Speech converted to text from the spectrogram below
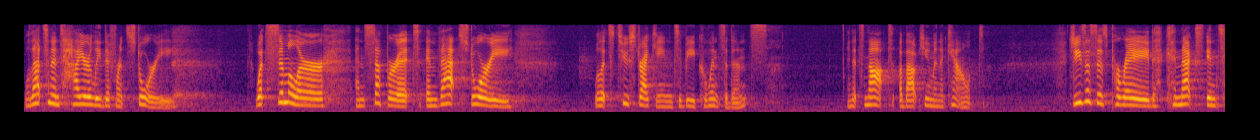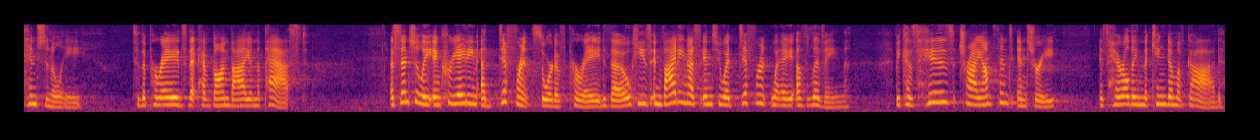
well, that's an entirely different story. What's similar and separate in that story, well, it's too striking to be coincidence, and it's not about human account. Jesus' parade connects intentionally to the parades that have gone by in the past. Essentially, in creating a different sort of parade, though, he's inviting us into a different way of living because his triumphant entry is heralding the kingdom of God,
